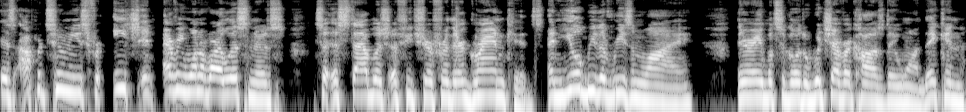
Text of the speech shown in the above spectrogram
is opportunities for each and every one of our listeners to establish a future for their grandkids. And you'll be the reason why they're able to go to whichever college they want. They can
